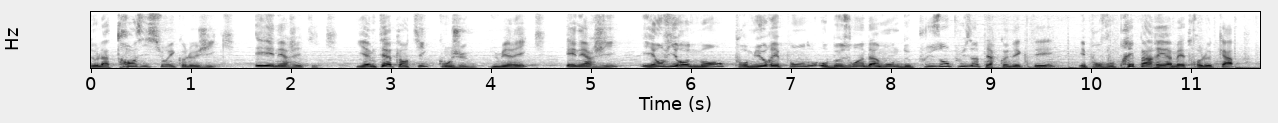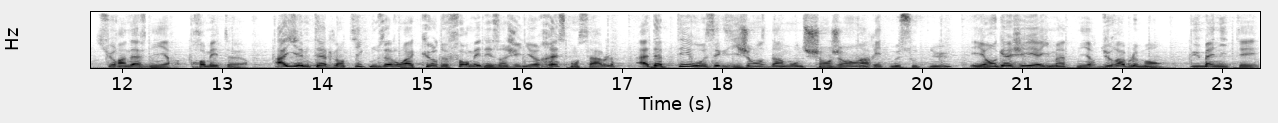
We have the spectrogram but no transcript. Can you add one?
de la transition écologique et énergétique. IMT Atlantique conjugue numérique, énergie et environnement pour mieux répondre aux besoins d'un monde de plus en plus interconnecté et pour vous préparer à mettre le cap sur un avenir prometteur. À IMT Atlantique, nous avons à cœur de former des ingénieurs responsables, adaptés aux exigences d'un monde changeant à un rythme soutenu et engagés à y maintenir durablement humanité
